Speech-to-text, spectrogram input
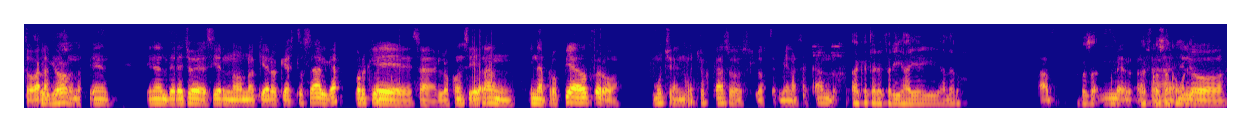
Todas las personas tienen, tienen, el derecho de decir, no, no quiero que esto salga, porque o sea, lo consideran inapropiado, pero mucho, en muchos casos los terminan sacando. ¿A qué te referís ahí, Alero? A, cosas como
